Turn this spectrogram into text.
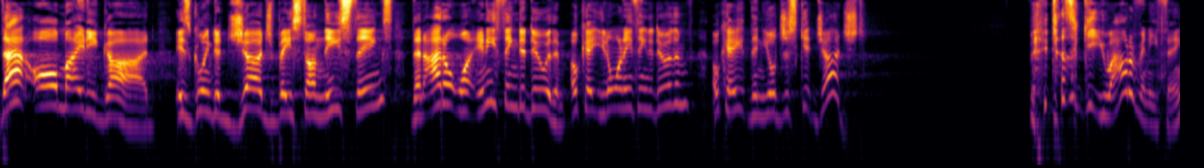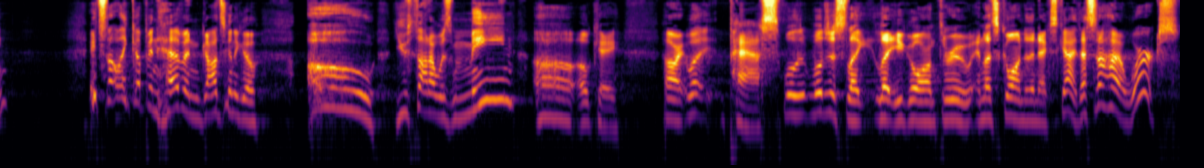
that Almighty God is going to judge based on these things, then I don't want anything to do with him. Okay, you don't want anything to do with him? Okay, then you'll just get judged. But it doesn't get you out of anything. It's not like up in heaven, God's going to go, Oh, you thought I was mean? Oh, okay. All right, well, pass. We'll, we'll just let, let you go on through and let's go on to the next guy. That's not how it works.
